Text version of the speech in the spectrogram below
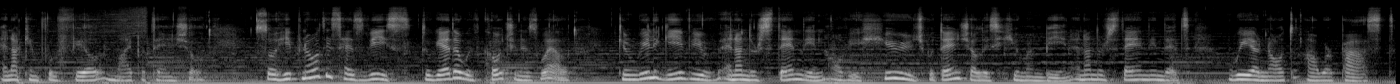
and I can fulfill my potential. So, hypnosis has this, together with coaching as well, can really give you an understanding of your huge potential as a human being, an understanding that we are not our past.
